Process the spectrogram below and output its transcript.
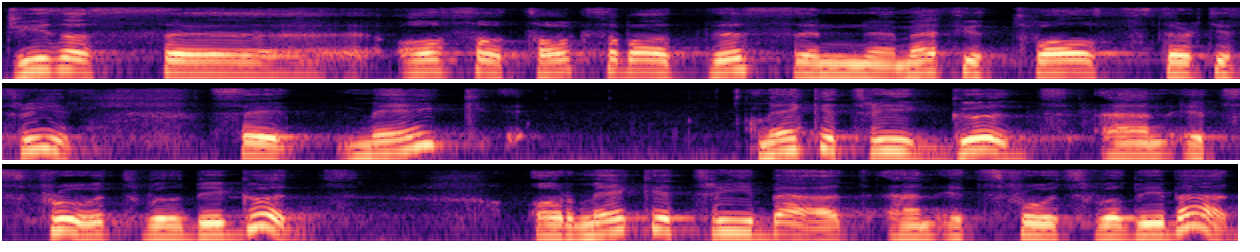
Jesus uh, also talks about this in uh, Matthew 12:33. Say, make make a tree good and its fruit will be good, or make a tree bad and its fruits will be bad.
